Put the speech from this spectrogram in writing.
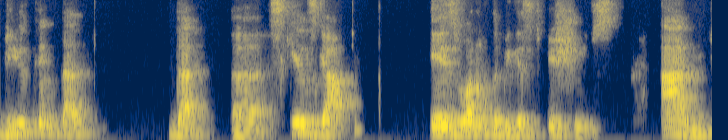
Do you think that that uh, skills gap is one of the biggest issues and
